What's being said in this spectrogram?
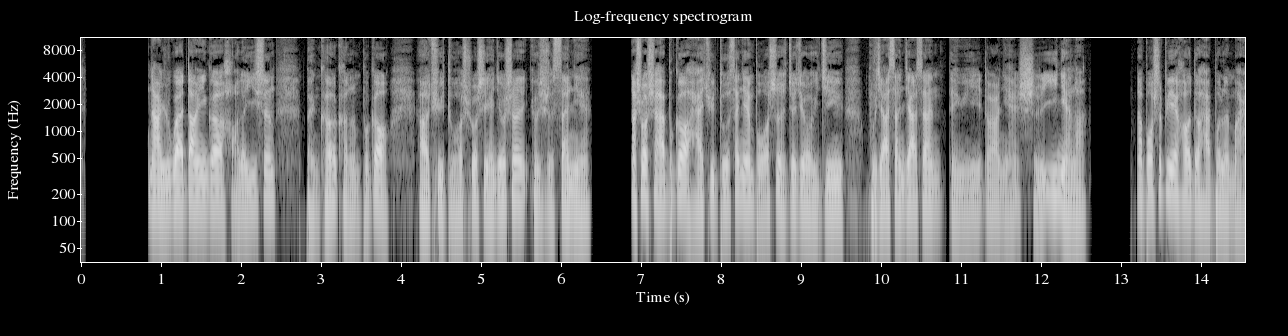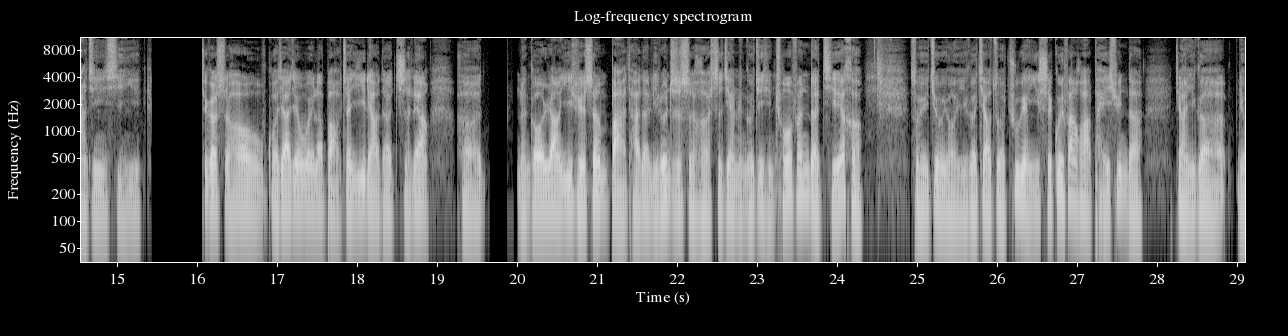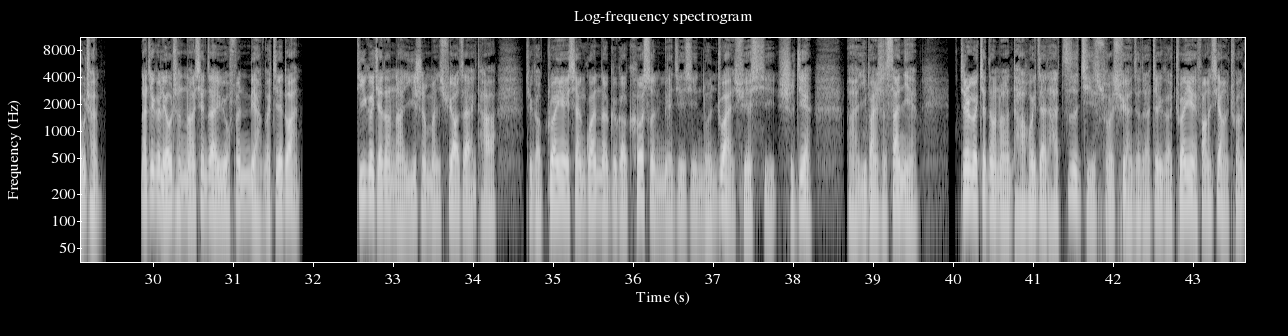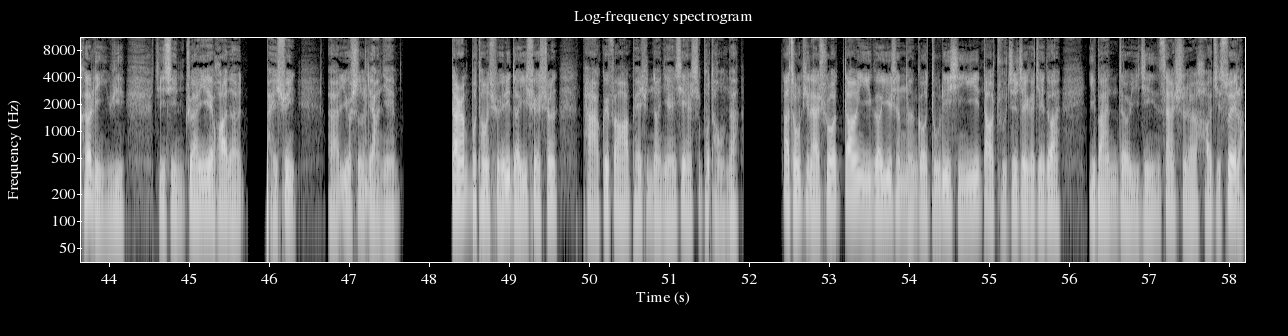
那如果要当一个好的医生，本科可能不够，要去读硕士研究生，尤其是三年。那硕士还不够，还去读三年博士，这就已经五加三加三等于多少年？十一年了。那博士毕业后都还不能马上进行行医，这个时候国家就为了保证医疗的质量和能够让医学生把他的理论知识和实践能够进行充分的结合，所以就有一个叫做住院医师规范化培训的这样一个流程。那这个流程呢，现在又分两个阶段。第一个阶段呢，医生们需要在他这个专业相关的各个科室里面进行轮转学习实践，啊，一般是三年。第二个阶段呢，他会在他自己所选择的这个专业方向、专科领域进行专业化的培训，啊，又是两年。当然，不同学历的医学生，他规范化培训的年限是不同的。那总体来说，当一个医生能够独立行医到主治这个阶段，一般都已经三十好几岁了。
